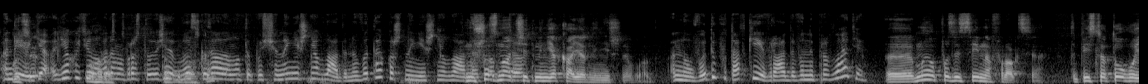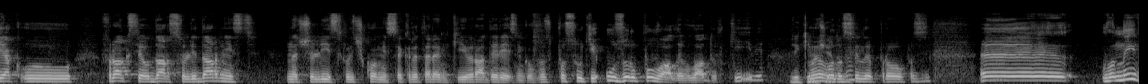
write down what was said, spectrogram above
Андрію, Оце- я, я хотіла Ну, Вадима просто Ви сказали, ну типу, що нинішня влада. Ну ви також нинішня влада. Ну що тобто- значить ні- яка я нинішня влада? Ну ви депутат Київради, ви не при владі? Е, Ми опозиційна фракція. Після того, як у фракція Удар Солідарність на чолі з Кличком і секретарем Київради Резніков, по суті, узурпували владу в Києві, Яким ми чином? оголосили про опозицію. Е, вони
